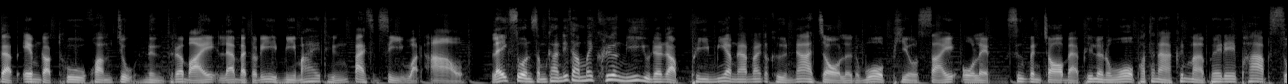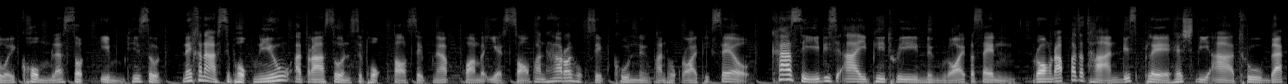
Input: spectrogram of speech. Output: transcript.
แบบ M.2 ความจุ 1TB และแบตเตอรี่มีมาให้ถึง 84 วัตต์อาว และอีกส่วนสำคัญที่ทำให้เครื่องนี้อยู่ในระดับพรีเมียมนะนั่นก็คือหน้าจอ Lenovo PureSight OLED ซึ่งเป็นจอแบบที่ Lenovo พัฒนาขึ้นมาเพื่อให้ได้ภาพสวยคมและสดอิ่มที่สุด ในขนาด 16 นิ้ว อัตราส่วน 16 ต่อ 10 นะครับ ความละเอียด 2560คูณ1600 พิกเซล ค่าสี DCI P3 100%รองรับมาตรฐาน Display HDR True Black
